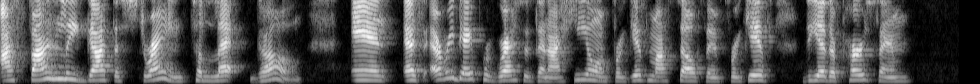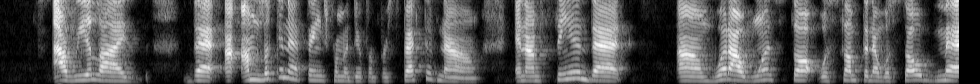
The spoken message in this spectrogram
I finally got the strength to let go. And as every day progresses and I heal and forgive myself and forgive the other person, I realize that I'm looking at things from a different perspective now. And I'm seeing that um, what I once thought was something that was so ma-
